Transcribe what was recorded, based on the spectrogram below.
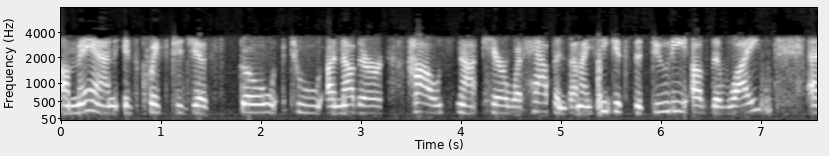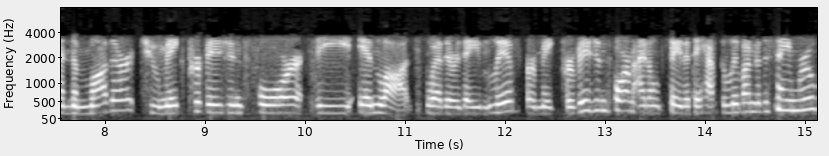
A man is quick to just go to another house, not care what happens. And I think it's the duty of the wife and the mother to make provisions for the in-laws, whether they live or make provisions for them. I don't say that they have to live under the same roof,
